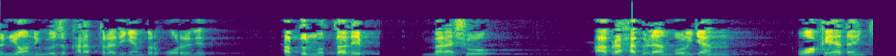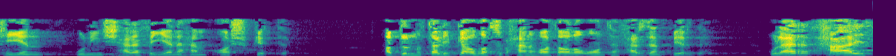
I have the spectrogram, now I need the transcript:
dunyoning o'zi qarab turadigan bir o'rin edi. Abdul muttalib mana shu abraha bilan bo'lgan voqeadan keyin uning sharafi yana ham oshib ketdi. Abdul muttalibga alloh subhanava taolo o'nta farzand berdi. Ular haris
